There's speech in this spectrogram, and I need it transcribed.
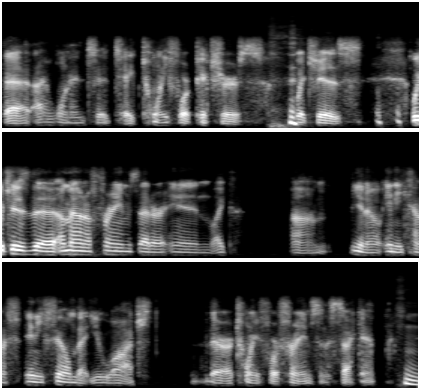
that I wanted to take 24 pictures, which is which is the amount of frames that are in like um, you know any kind of any film that you watch. There are 24 frames in a second. Hmm.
